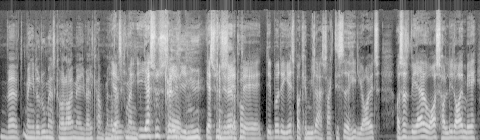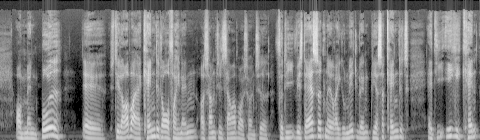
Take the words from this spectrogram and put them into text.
hvad mener du, man skal holde øje med i valgkampen? Eller Jamen, hvad skal man jeg synes, grille de nye jeg synes, kandidater at, på? Øh, det både Jesper og Camilla har sagt, det sidder helt i øjet. Og så vil jeg jo også holde lidt øje med, om man både øh, stiller op og er kantet over for hinanden, og samtidig samarbejdsorienteret. Fordi hvis det er sådan, at Region Midtjylland bliver så kantet, at de ikke kan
